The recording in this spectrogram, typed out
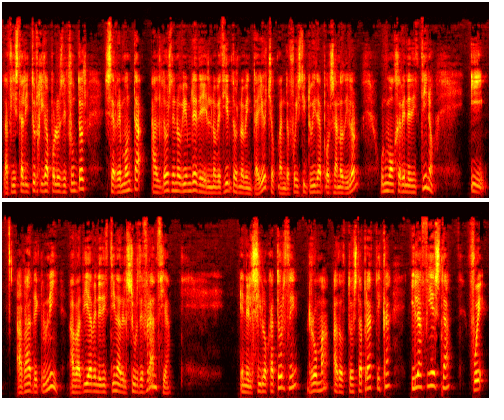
La fiesta litúrgica por los difuntos se remonta al 2 de noviembre del 998, cuando fue instituida por San Odilon, un monje benedictino, y abad de Cluny, abadía benedictina del sur de Francia. En el siglo XIV, Roma adoptó esta práctica y la fiesta fue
